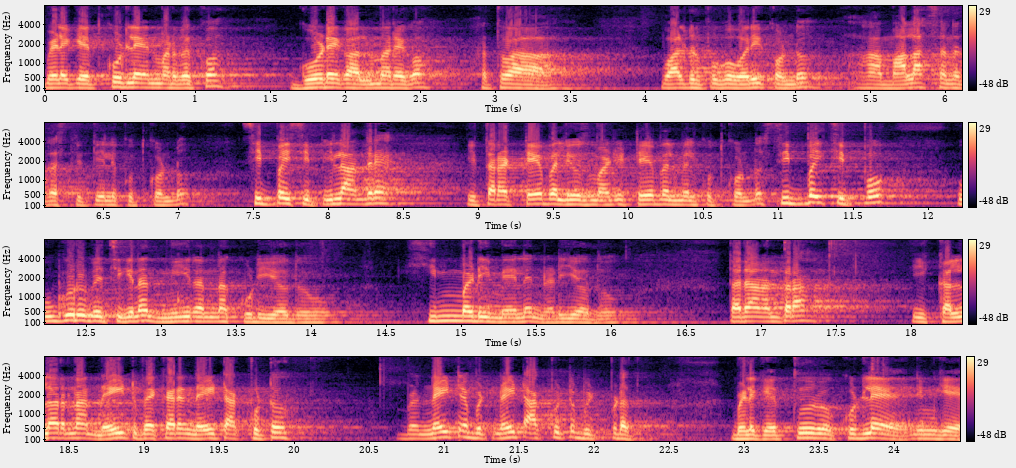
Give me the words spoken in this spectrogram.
ಬೆಳಗ್ಗೆ ಎದ್ದು ಕೂಡಲೇ ಏನು ಮಾಡಬೇಕು? ಗೋಡೆಗೋ, ಅಲ್ಮರೆಗೋ, ಅಥವಾ ವಾಲ್ಡ್ರೂಪಿಗೋ ಒರಿಕೊಂಡು, ಆ ಮಾಲಾಸನದ ಸ್ಥಿತಿಯಲ್ಲಿ ಕುತ್ಕೊಂಡು ಸಿಪ್ ಬೈ ಸಿಪ್. ಇಲ್ಲ ಅಂದರೆ ಈ ಥರ ಟೇಬಲ್ ಯೂಸ್ ಮಾಡಿ ಟೇಬಲ್ ಮೇಲೆ ಕುತ್ಕೊಂಡು ಸಿಪ್ ಬೈ ಸಿಪ್ಪು ಉಗುರು ಬೆಚ್ಚಗಿನ ನೀರನ್ನು ಕುಡಿಯೋದು, ಹಿಮ್ಮಡಿ ಮೇಲೆ ನಡೆಯೋದು. ತದನಂತರ ಈ ಕಲ್ಲರ್ನ ನೈಟ್ ಬೇಕಾದ್ರೆ ನೈಟ್ ಹಾಕ್ಬಿಟ್ಟು ನೈಟೇ ಬಿಟ್ಟು ನೈಟ್ ಹಾಕ್ಬಿಟ್ಟು ಬಿಟ್ಬಿಡೋದು. ಬೆಳಗ್ಗೆ ಎತ್ತೂರು ಕೂಡಲೇ ನಿಮಗೆ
